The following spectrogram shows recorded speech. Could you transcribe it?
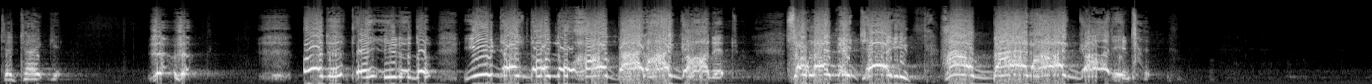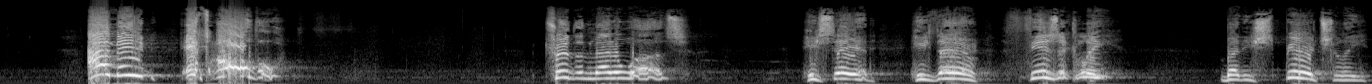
to take it I just you, you just don't know how bad I got it. So let me tell you how bad I got it. I mean, it's awful. Truth of the matter was, he said he's there physically, but he's spiritually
